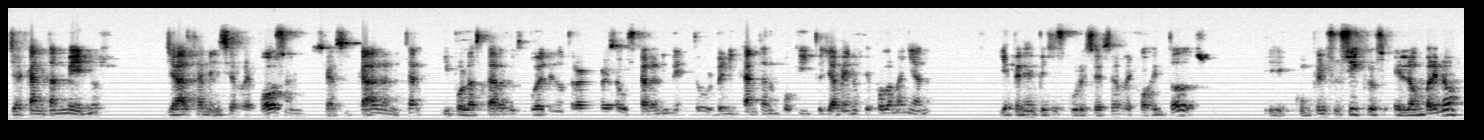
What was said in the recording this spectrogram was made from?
ya cantan menos, ya también se reposan, se acicalan y tal, y por las tardes vuelven otra vez a buscar alimento, vuelven y cantan un poquito, ya menos que por la mañana, y apenas empieza a oscurecer se recogen todos, y cumplen sus ciclos, el hombre no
